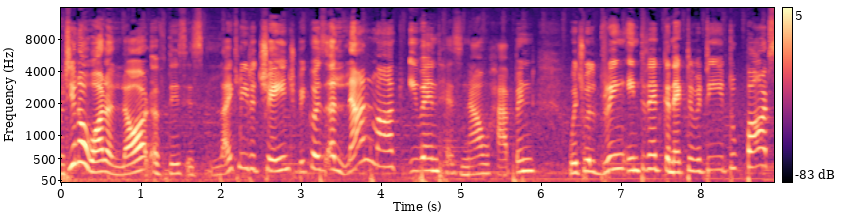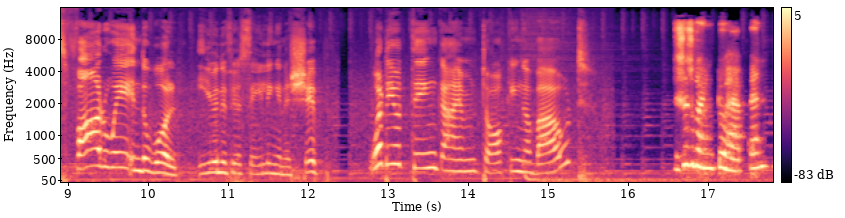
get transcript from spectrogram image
But you know what? A lot of this is likely to change because a landmark event has now happened which will bring internet connectivity to parts far away in the world, even if you're sailing in a ship. What do you think I'm talking about? This is going to happen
